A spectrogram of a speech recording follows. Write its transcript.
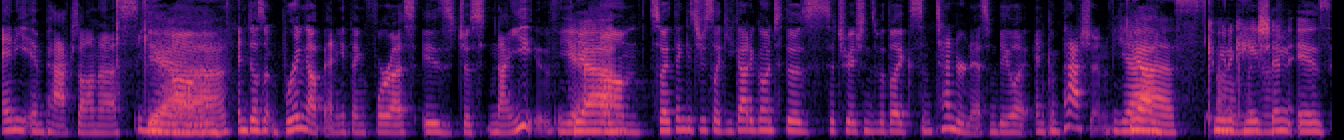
any impact on us Yeah. um, and doesn't bring up anything for us is just naive. Yeah. Yeah. Um, so I think it's just like you got to go into those situations with like some tenderness and be like and compassion. Yes. Yeah. Oh. Communication is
